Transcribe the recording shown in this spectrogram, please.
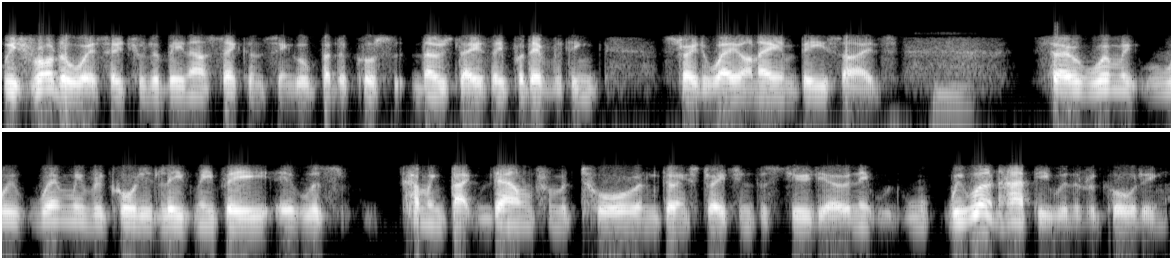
which Rod always said should have been our second single. But of course, in those days they put everything straight away on A and B sides. Mm. So when we, we, when we recorded "Leave Me Be," it was coming back down from a tour and going straight into the studio, and it, we weren't happy with the recording.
